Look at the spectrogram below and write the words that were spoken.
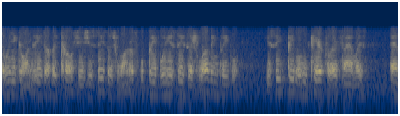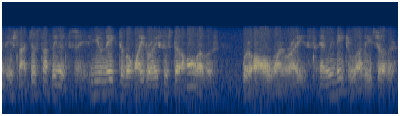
and when you go into these other cultures, you see such wonderful people, you see such loving people, you see people who care for their families, and it's not just something that's unique to the white race, it's to all of us. We're all one race, and we need to love each other.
